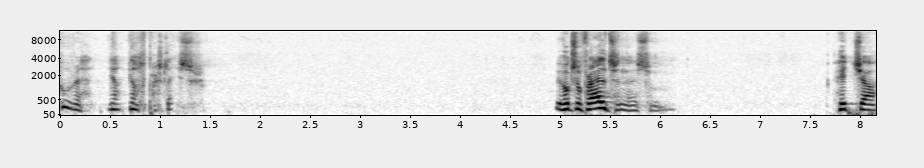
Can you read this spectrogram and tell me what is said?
pura hjelpersleiser. Vi husker foreldrene som hitja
